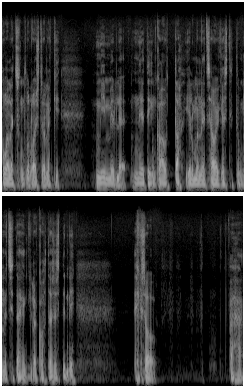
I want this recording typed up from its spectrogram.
puolet sun tuloista jollekin mimmille netin kautta, ilman että sä oikeasti tunnet sitä henkilökohtaisesti, niin eikö se ole vähän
